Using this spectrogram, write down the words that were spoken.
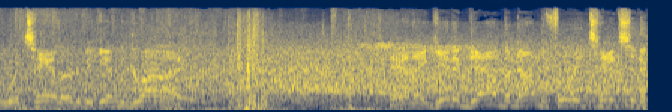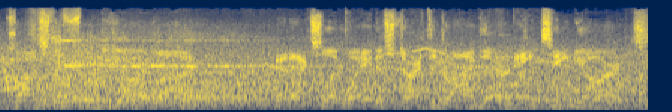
They'll with Taylor to begin the drive. And they get him down, but not before he takes it across the 40-yard line. An excellent way to start the drive there, 18 yards.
